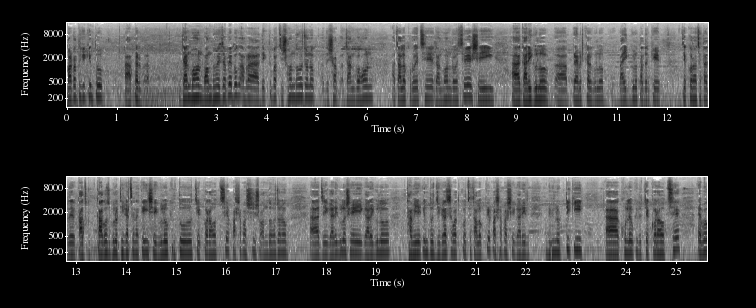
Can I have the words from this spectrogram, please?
বারোটা থেকে কিন্তু আপনার যানবাহন বন্ধ হয়ে যাবে এবং আমরা দেখতে পাচ্ছি সন্দেহজনক যেসব যানবাহন চালক রয়েছে, যানবাহন রয়েছে, সেই গাড়িগুলো প্রাইভেট কারগুলো বাইকগুলো তাদেরকে চেক করা হচ্ছে, তাদের কাগজগুলো ঠিক আছে নাকি সেগুলো কিন্তু চেক করা হচ্ছে। পাশাপাশি সন্দেহজনক যে গাড়িগুলো, সেই গাড়িগুলো থামিয়ে কিন্তু জিজ্ঞাসাবাদ করছে চালককে। পাশাপাশি গাড়ির বিভিন্ন টিকি খুলেও কিন্তু চেক করা হচ্ছে। এবং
